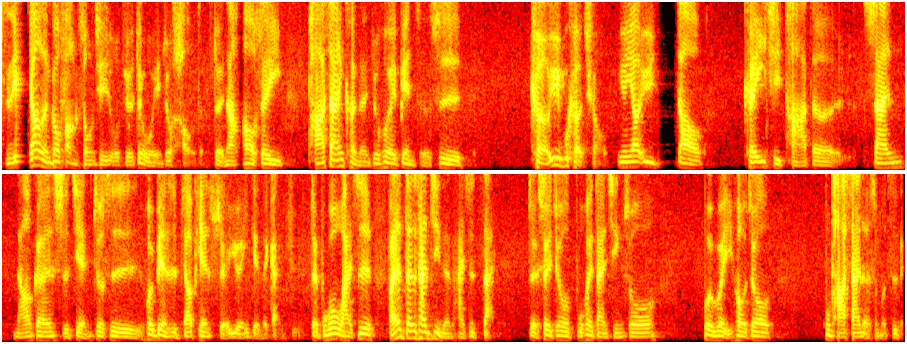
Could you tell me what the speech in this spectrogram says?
只要能够放松，其实我觉得对我也就好的。对，然后所以爬山可能就会变成是可遇不可求，因为要遇到可以一起爬的。山，然后跟时间，就是会变成是比较偏随缘一点的感觉。对，不过我还是反正登山技能还是在，对，所以就不会担心说会不会以后就不爬山了什么之类的，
